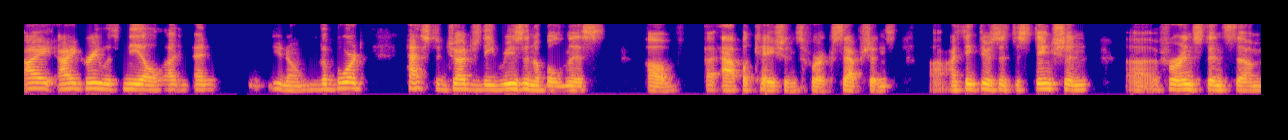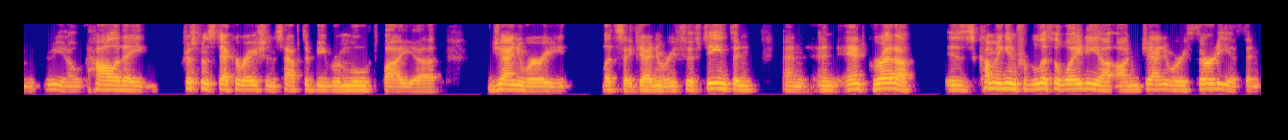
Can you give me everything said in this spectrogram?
I I agree with Neil, and, and you know the board has to judge the reasonableness of uh, applications for exceptions. Uh, I think there's a distinction. Uh, for instance, um, you know, holiday Christmas decorations have to be removed by uh, January, let's say January 15th, and and and Aunt Greta is coming in from Lithuania on January 30th, and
